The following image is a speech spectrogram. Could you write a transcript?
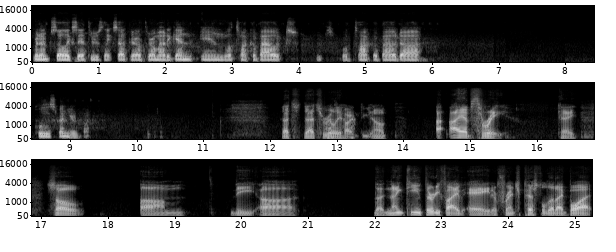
But um, so like I said, threw his links out there. I'll throw them out again, and we'll talk about. Oops, we'll talk about uh, coolest gun you ever bought. That's that's really hard. You know, I, I have three. Okay, so um, the uh, the 1935A, the French pistol that I bought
